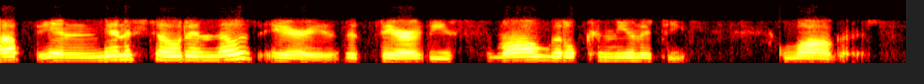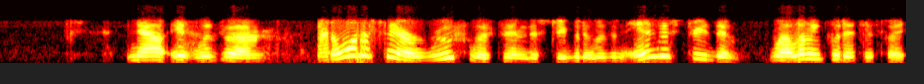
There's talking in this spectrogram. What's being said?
up in Minnesota and those areas that there are these small little communities, loggers. Now, it was a I don't want to say a ruthless industry, but it was an industry that, well, let me put it this way:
